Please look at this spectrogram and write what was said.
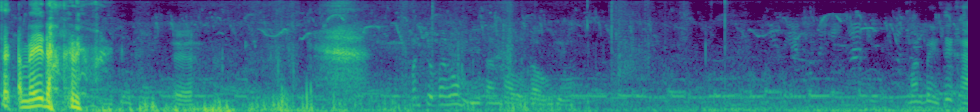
จักอันไหนดังเลยมันจุดมันร่มดีตันเท่าเก่าจริงมันไปเส้ขา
